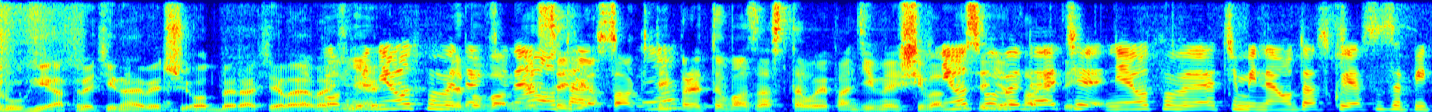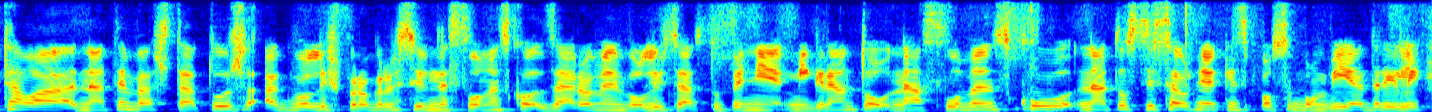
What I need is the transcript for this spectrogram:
druhý a tretí najväčší odberateľ LNG. Lebo vám nesedia fakty, preto vás zastavuje pán Dimejší, vám neodpovedáte, neodpovedáte mi na otázku, ja som sa pýtala na ten váš status, ak volíš progresívne Slovensko, zároveň volíš zastúpenie migrantov na Slovensku, na to ste sa už nejakým spôsobom vyjadrili,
